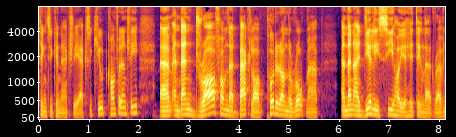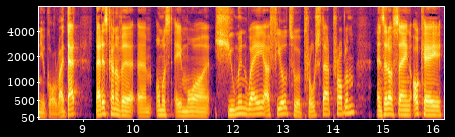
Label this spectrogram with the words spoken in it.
things you can actually execute confidently, um, and then draw from that backlog, put it on the roadmap, and then ideally see how you're hitting that revenue goal, right? That that is kind of a um, almost a more human way I feel to approach that problem. Instead of saying okay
